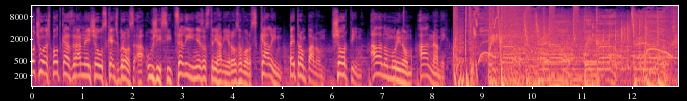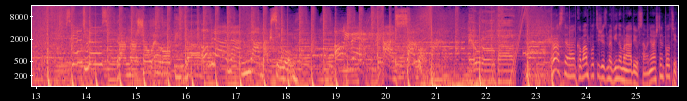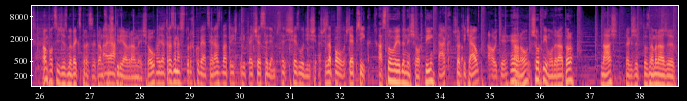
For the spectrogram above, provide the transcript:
Počúvaš podcast rannej show Sketch Bros a uži si celý nezostrihaný rozhovor s Kalim, Petrom Panom, Shortym, Alanom Murinom a nami. Sketch Krásne ránko, mám pocit, že sme v inom rádiu sama. Nemáš ten pocit? Mám pocit, že sme v Expresse, tam A sú ja. štyria v rannej show. Veď a teraz je nás trošku viacej. Raz, dva, tri, štyri, 5, 6, 7, 6 ľudí, 6 a pol, ešte aj psík. A z toho jeden je Shorty. Tak, Shorty, čau. Ahojte. Áno, Shorty je moderátor, náš, takže to znamená, že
